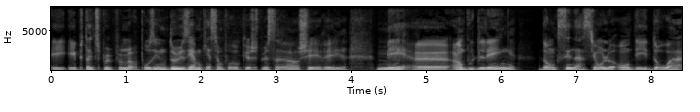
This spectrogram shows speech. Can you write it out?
et, peut-être tu peux, me reposer une deuxième question pour que je puisse renchérir, mais euh, en bout de ligne, donc, ces nations-là ont des droits,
